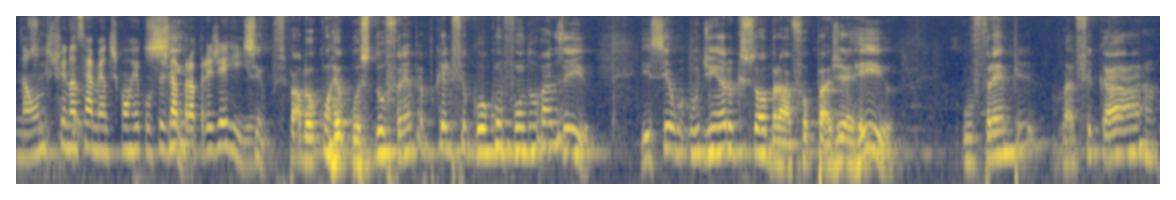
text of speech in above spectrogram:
não Sim, dos financiamentos com recursos sim, da própria GRIO. Sim, parou com recursos do FRENF é porque ele ficou com o fundo vazio. E se o, o dinheiro que sobrar for para a GRIO, o FRENF vai ficar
